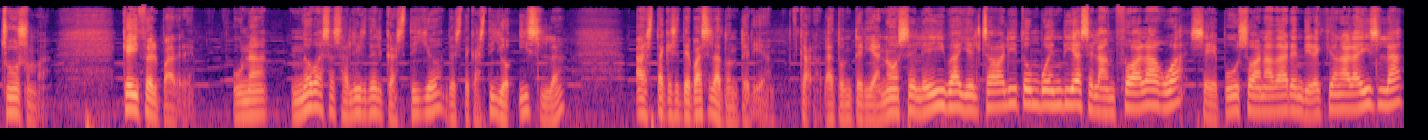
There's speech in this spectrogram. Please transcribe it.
chusma. ¿Qué hizo el padre? Una, no vas a salir del castillo, de este castillo isla, hasta que se te pase la tontería. Claro, la tontería no se le iba y el chavalito un buen día se lanzó al agua, se puso a nadar en dirección a la isla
